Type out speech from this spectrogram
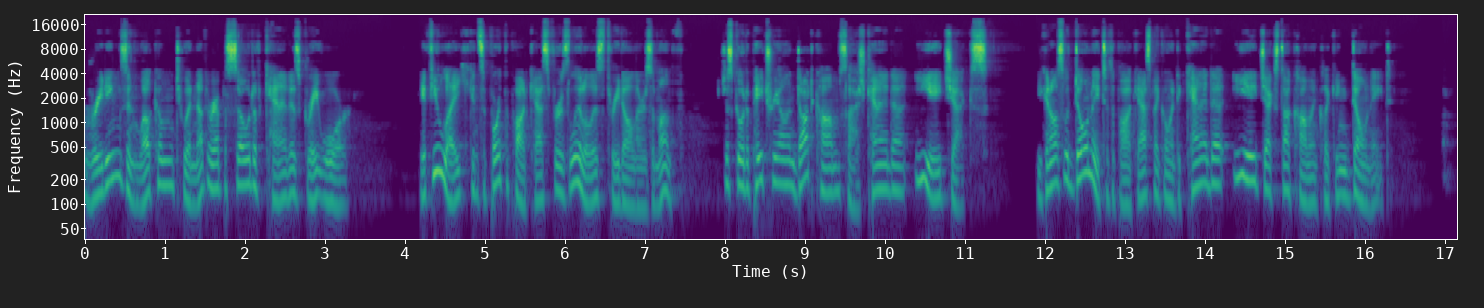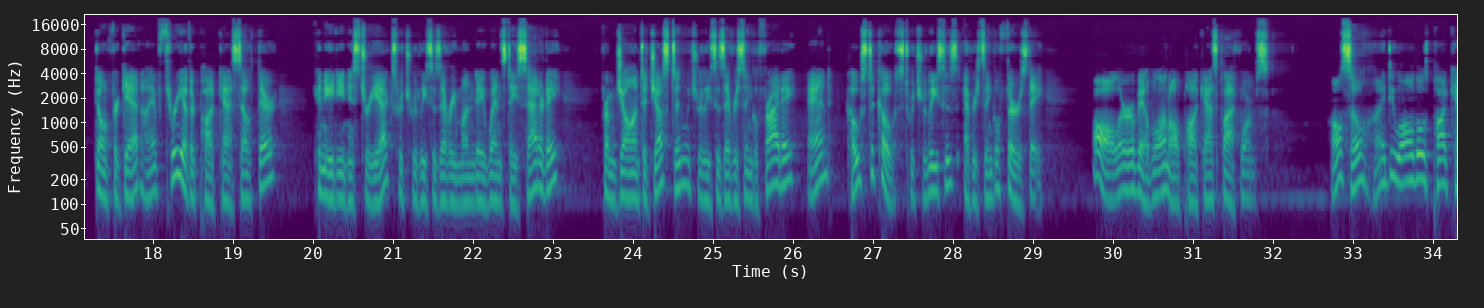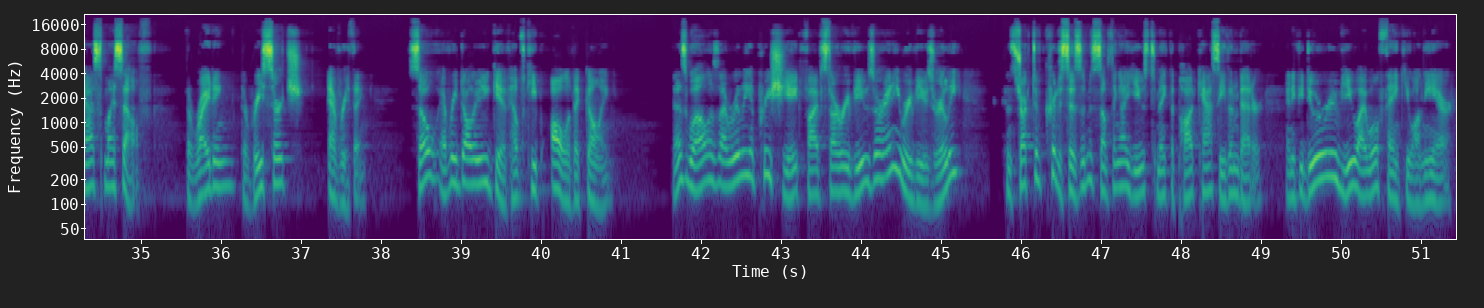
Greetings and welcome to another episode of Canada's Great War. If you like, you can support the podcast for as little as $3 a month. Just go to patreon.com slash CanadaEHX. You can also donate to the podcast by going to CanadaEHX.com and clicking donate. Don't forget, I have three other podcasts out there Canadian History X, which releases every Monday, Wednesday, Saturday, From John to Justin, which releases every single Friday, and Coast to Coast, which releases every single Thursday. All are available on all podcast platforms. Also, I do all those podcasts myself the writing, the research, everything. So every dollar you give helps keep all of it going. As well as I really appreciate five star reviews or any reviews, really. Constructive criticism is something I use to make the podcast even better, and if you do a review, I will thank you on the air.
